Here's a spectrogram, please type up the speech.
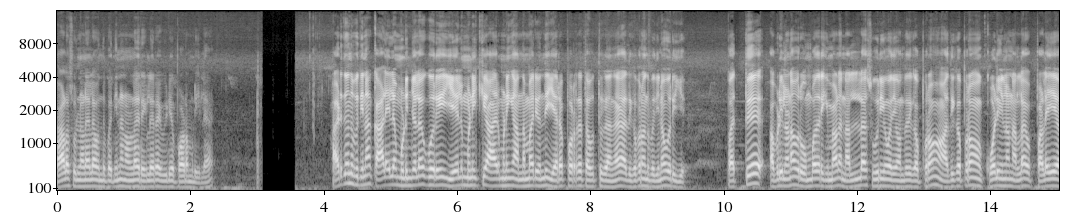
கால சூழ்நிலையில் வந்து பார்த்திங்கன்னா நல்லா ரெகுலராக வீடியோ போட முடியல. அடுத்து வந்து பார்த்திங்கன்னா காலையில் முடிஞ்ச அளவுக்கு ஒரு ஏழு மணிக்கு ஆறு மணிக்கு அந்த மாதிரி வந்து இற போடுறத தவிர்த்துக்காங்க. அதுக்கப்புறம் வந்து பார்த்திங்கன்னா ஒரு பத்து அப்படி இல்லைன்னா ஒரு ஒம்பதரைக்கு மேலே நல்லா சூரிய உதயம் வந்ததுக்கப்புறம் அதுக்கப்புறம் கோழிலாம் நல்லா பழைய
